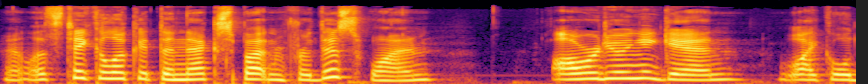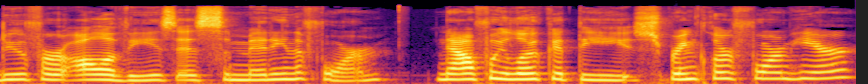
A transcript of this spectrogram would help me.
Now let's take a look at the next button for this one. All we're doing again, like we'll do for all of these, is submitting the form. Now if we look at the sprinkler form here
